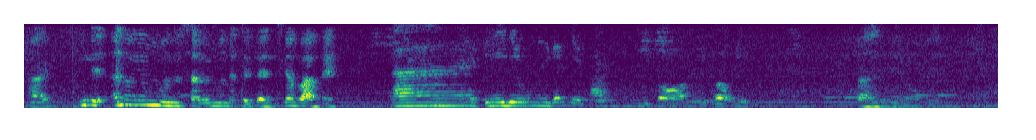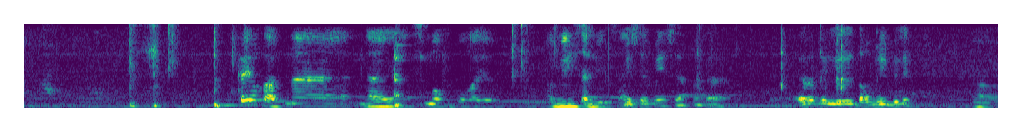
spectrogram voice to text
Ay, hindi, ano yung ano, sabi mo na tense ka? Bakit? Ah, pinili ko ng ganito eh. Parang hindi po hindi po okay. Parang hindi okay. Kayo, Kap, na, na smoke po kayo. O minsan-minsan. Minsan, minsan. Pagka, pero nagigilid ako bibili. Oo.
